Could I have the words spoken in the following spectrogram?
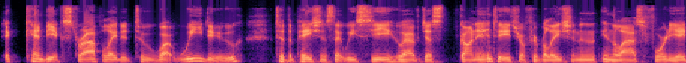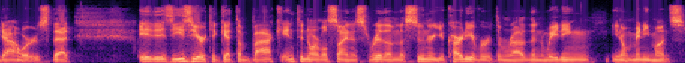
it can be extrapolated to what we do to the patients that we see who have just gone into atrial fibrillation in, in the last 48 hours that it is easier to get them back into normal sinus rhythm the sooner you cardiovert them rather than waiting, you know, many months.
